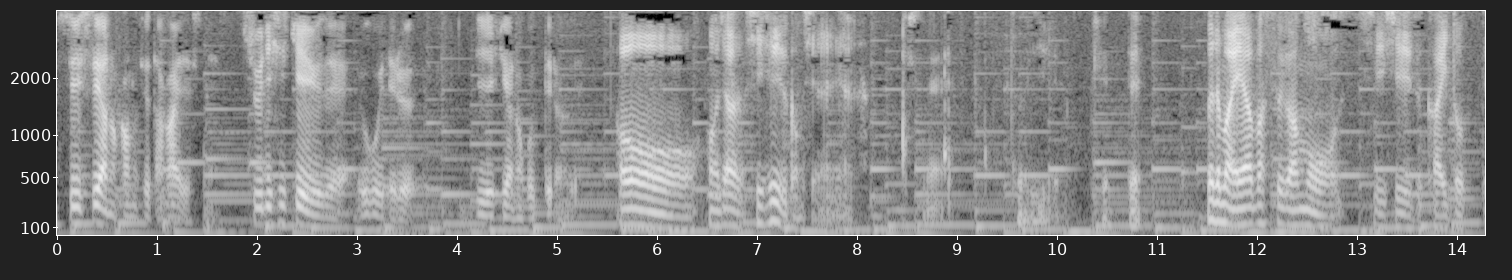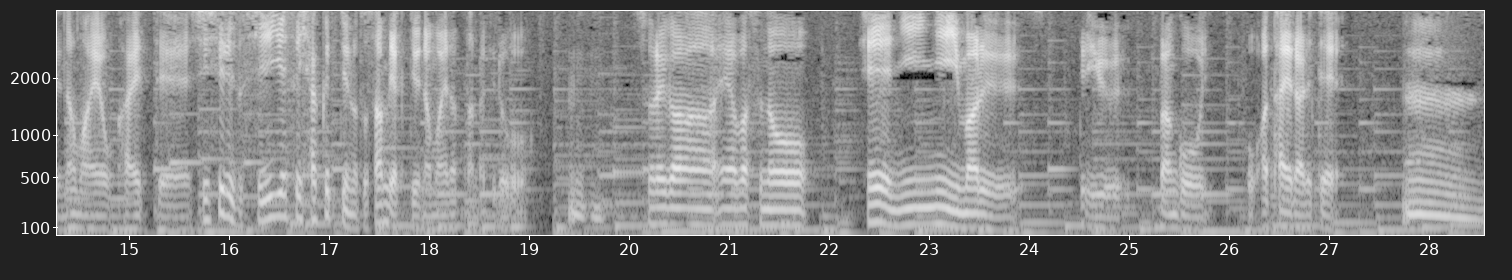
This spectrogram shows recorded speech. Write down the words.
スイスエアの可能性高いですね。チューリヒ経由で動いてる履歴が残ってるのでおー、あじゃあ C シリーズかもしれないね。ですね。というわけで。それでまあエアバスがもう C シリーズ買い取って名前を変えて、C シリーズ CS100 っていうのと300っていう名前だったんだけど、うんうん。それがエアバスの A220 っていう番号を与えられて、うーん。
